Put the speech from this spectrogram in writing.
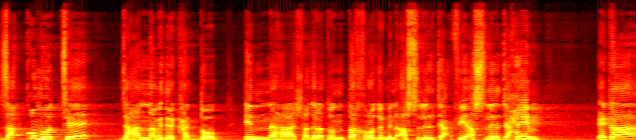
জাক্কুম হচ্ছে জাহান্নামীদের খাদ্য। ইন্নাহা সাজারাতুন তখরজ মিন আসলিল জা- ফি আসলিল জাহিম। এটা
